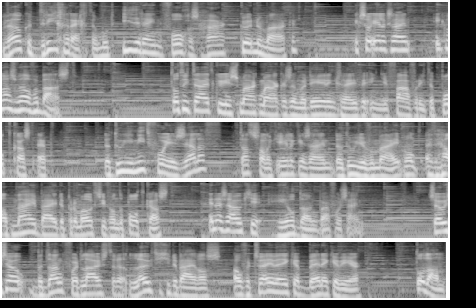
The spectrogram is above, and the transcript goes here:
Welke drie gerechten moet iedereen volgens haar kunnen maken? Ik zal eerlijk zijn, ik was wel verbaasd. Tot die tijd kun je smaakmakers een waardering geven in je favoriete podcast-app. Dat doe je niet voor jezelf, dat zal ik eerlijk in zijn, dat doe je voor mij, want het helpt mij bij de promotie van de podcast. En daar zou ik je heel dankbaar voor zijn. Sowieso bedankt voor het luisteren, leuk dat je erbij was. Over twee weken ben ik er weer. Tot dan.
